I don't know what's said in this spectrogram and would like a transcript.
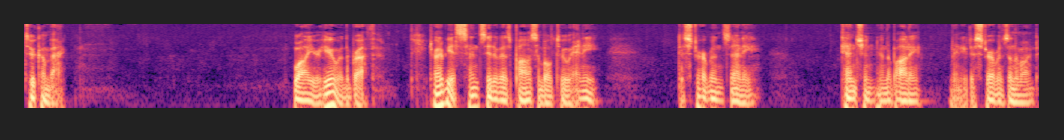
To come back while you're here with the breath. Try to be as sensitive as possible to any disturbance, any tension in the body, any disturbance in the mind.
